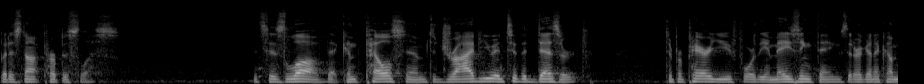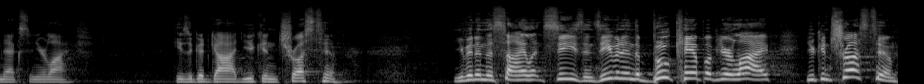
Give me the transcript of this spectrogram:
but it's not purposeless. It's His love that compels Him to drive you into the desert to prepare you for the amazing things that are going to come next in your life. He's a good God. You can trust Him. Even in the silent seasons, even in the boot camp of your life, you can trust Him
